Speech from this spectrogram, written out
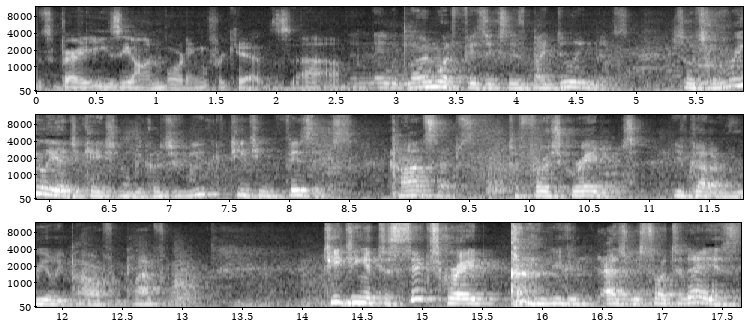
it's very easy onboarding for kids. Um, And they would learn what physics is by doing this. So it's really educational because you're teaching physics concepts to first graders, you've got a really powerful platform. Teaching it to sixth grade, you could, as we saw today, is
